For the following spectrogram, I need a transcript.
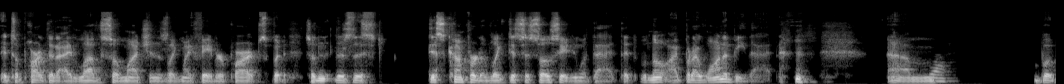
it's a part that I love so much and is like my favorite parts. But so there's this discomfort of like disassociating with that. That well, no, I but I want to be that. um, yeah. But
